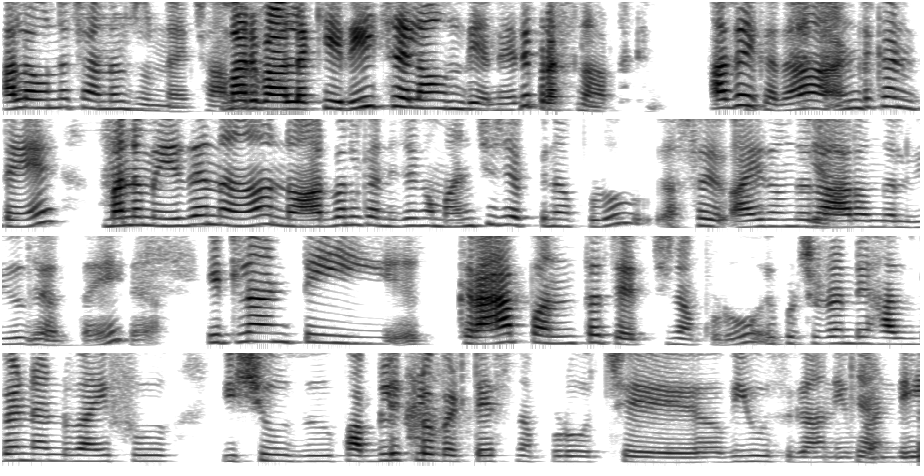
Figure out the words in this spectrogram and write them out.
అలా ఉన్న ఛానల్స్ ఉన్నాయి మరి వాళ్ళకి రీచ్ ఎలా ఉంది అనేది ప్రశ్నార్థకం అదే కదా ఎందుకంటే మనం ఏదైనా నార్మల్గా నిజంగా మంచి చెప్పినప్పుడు అసలు ఐదు వందలు. ఆరు వందలు వ్యూస్. వెళ్తాయి. ఇట్లాంటి క్రాప్ అంతా తెచ్చినప్పుడు ఇప్పుడు చూడండి హస్బెండ్ అండ్ వైఫ్ ఇష్యూస్ పబ్లిక్లో పెట్టేసినప్పుడు వచ్చే వ్యూస్ కానివ్వండి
